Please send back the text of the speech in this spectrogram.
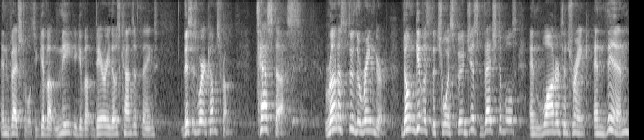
and vegetables. You give up meat, you give up dairy, those kinds of things. This is where it comes from. Test us, run us through the ringer. Don't give us the choice food, just vegetables and water to drink, and then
